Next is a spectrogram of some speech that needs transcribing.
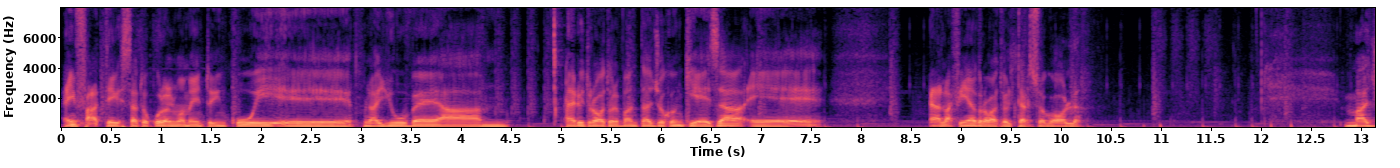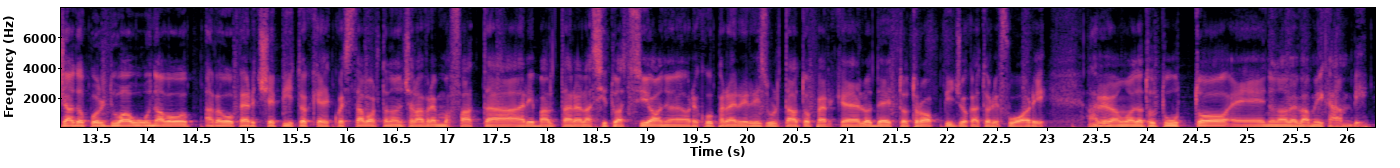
E infatti è stato quello il momento in cui eh, la Juve ha, ha, ritrovato il vantaggio con Chiesa e alla fine ha trovato il terzo gol. Ma già dopo il 2-1 avevo, avevo, percepito che questa volta non ce l'avremmo fatta a ribaltare la situazione o recuperare il risultato perché l'ho detto, troppi giocatori fuori, avevamo dato tutto e non avevamo i cambi.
